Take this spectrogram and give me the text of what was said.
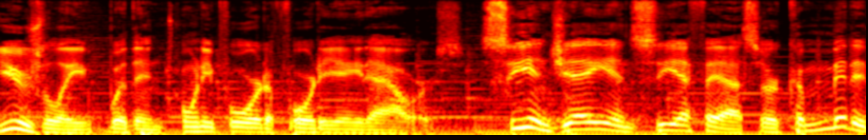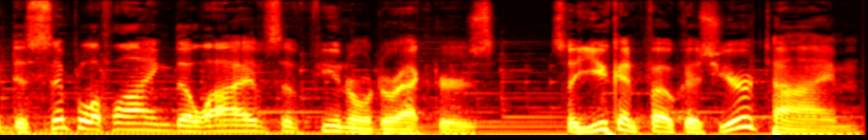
usually within 24 to 48 hours. C&J and CFS are committed to simplifying the lives of funeral directors so you can focus your time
